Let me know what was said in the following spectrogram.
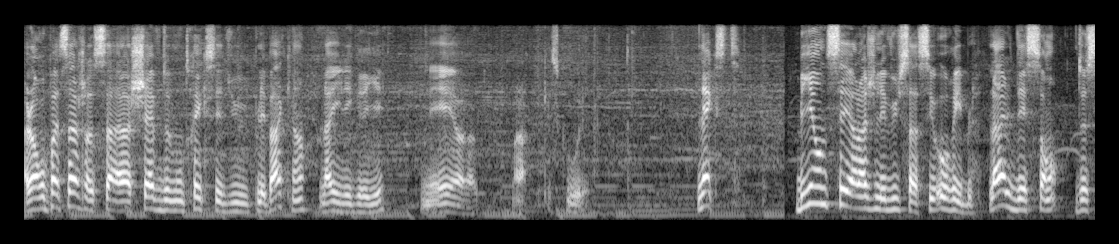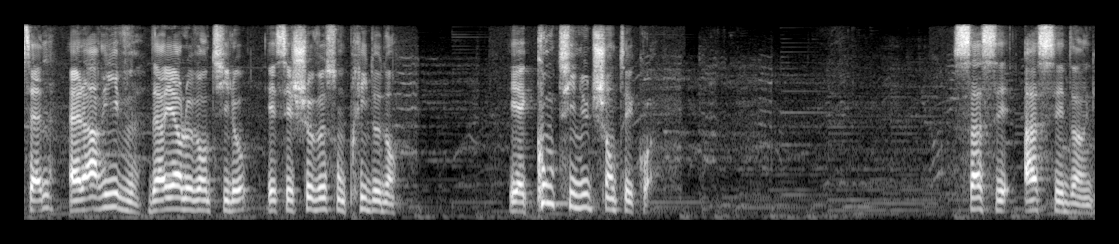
Alors au passage, ça achève de montrer que c'est du playback. hein. Là, il est grillé. Mais euh, voilà, qu'est-ce que vous voulez. Next Beyoncé, alors là je l'ai vu ça, c'est horrible. Là elle descend de scène, elle arrive derrière le ventilo et ses cheveux sont pris dedans. Et elle continue de chanter quoi. Ça c'est assez dingue.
